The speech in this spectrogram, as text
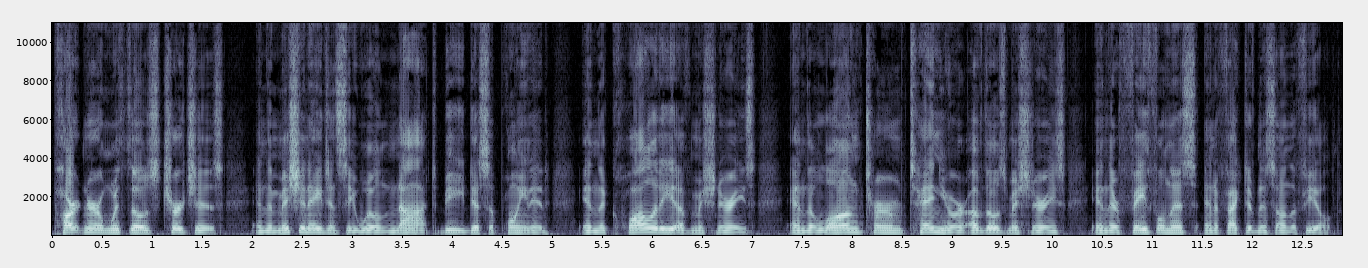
Partner with those churches, and the mission agency will not be disappointed in the quality of missionaries and the long term tenure of those missionaries in their faithfulness and effectiveness on the field.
